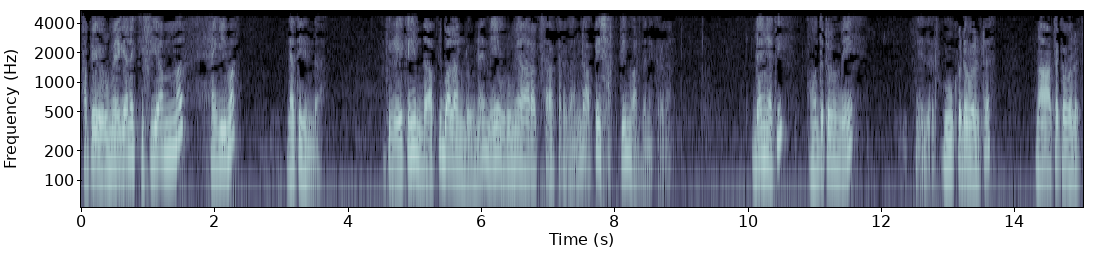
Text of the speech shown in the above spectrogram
අපේ උරුමය ගැන කිසියම්ම හැඟීමක් නැති හින්දා. ඉතින් ඒකින්ද අපි බලන්න ඕනේ මේ උරුමය ආරක්ෂා කරගන්න අපේ ශක්තියන් වර්ධනය කරගන්න. දැන් ඇති හොඳටම මේ නේද රූකඩ වලට නාටක වලට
